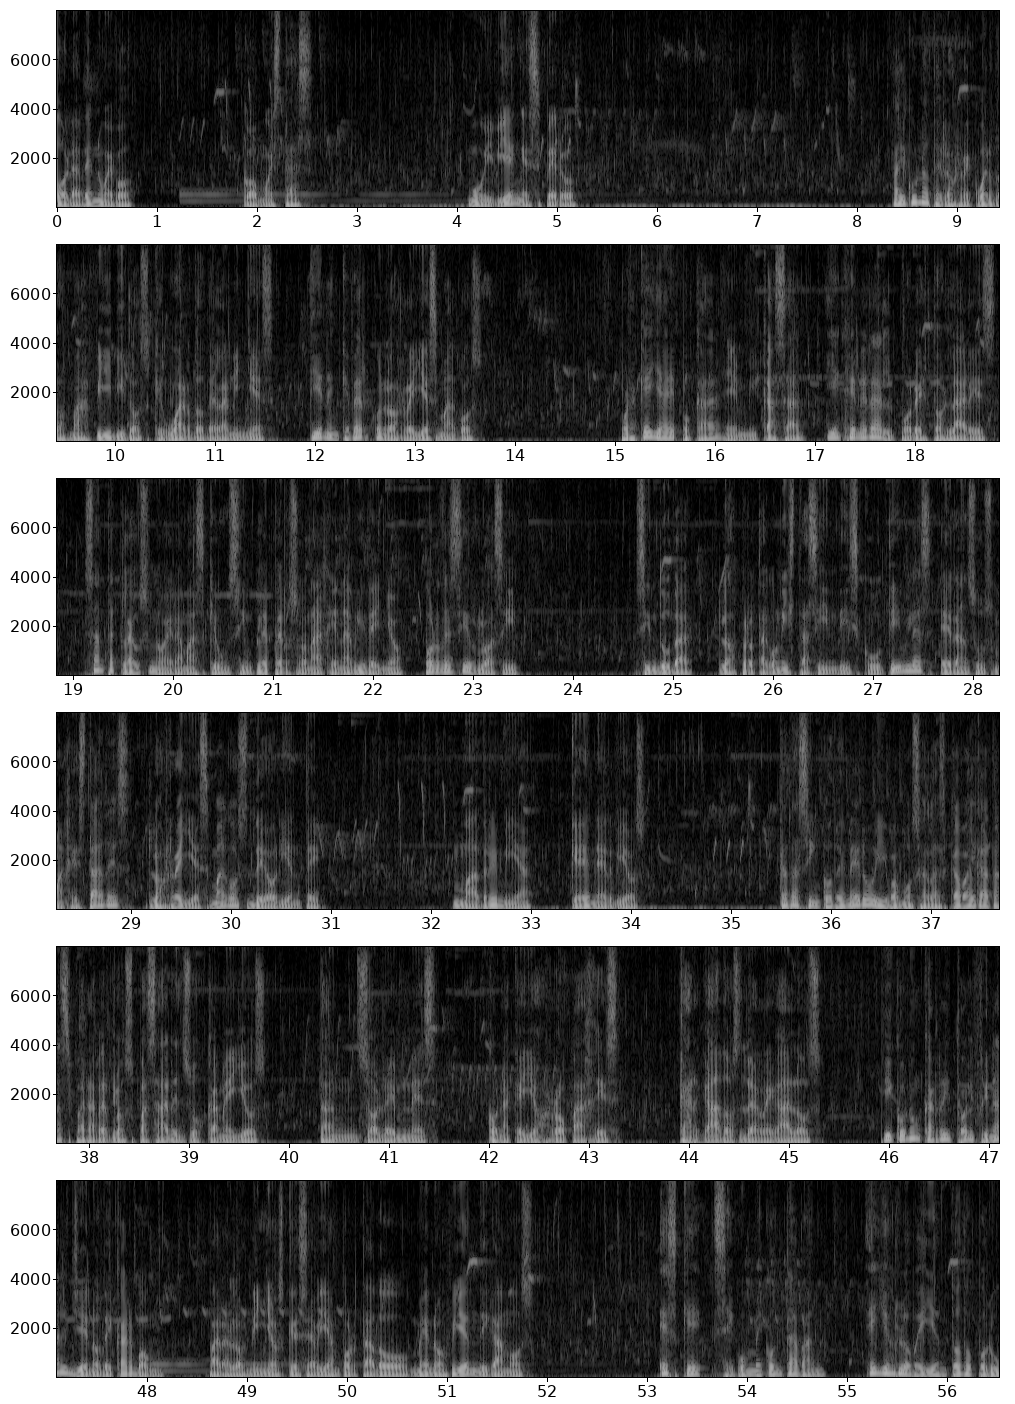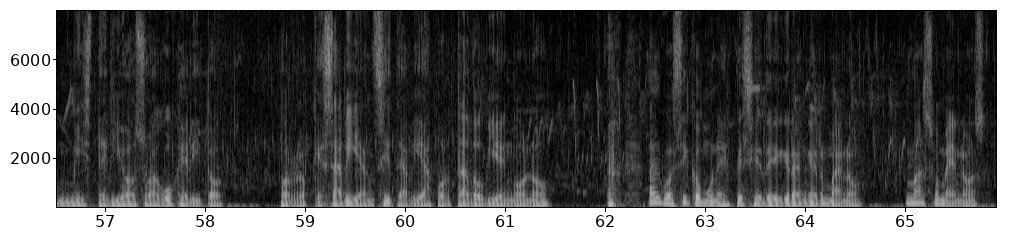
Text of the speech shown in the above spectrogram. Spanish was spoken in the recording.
Hola de nuevo. ¿Cómo estás? Muy bien, espero. Algunos de los recuerdos más vívidos que guardo de la niñez tienen que ver con los Reyes Magos. Por aquella época, en mi casa y en general por estos lares, Santa Claus no era más que un simple personaje navideño, por decirlo así. Sin duda, los protagonistas indiscutibles eran sus majestades, los Reyes Magos de Oriente. Madre mía, qué nervios. Cada 5 de enero íbamos a las cabalgatas para verlos pasar en sus camellos, tan solemnes, con aquellos ropajes, cargados de regalos, y con un carrito al final lleno de carbón, para los niños que se habían portado menos bien, digamos. Es que, según me contaban, ellos lo veían todo por un misterioso agujerito, por lo que sabían si te habías portado bien o no. Algo así como una especie de gran hermano, más o menos.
